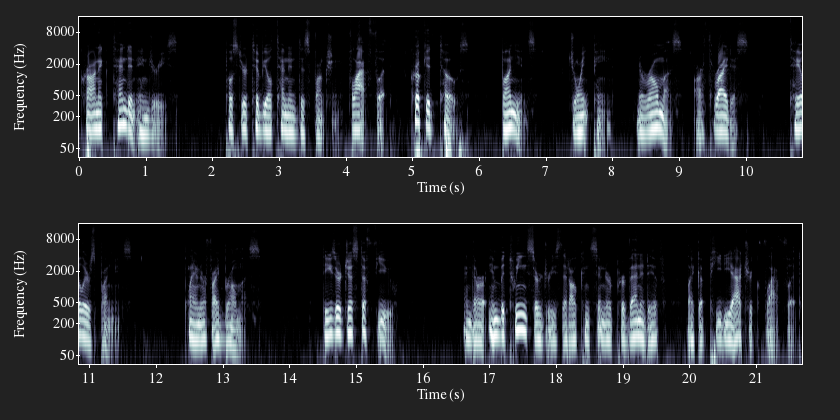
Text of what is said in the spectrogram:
chronic tendon injuries, posterior tibial tendon dysfunction, flat foot, crooked toes bunions, joint pain, neuromas, arthritis, Taylor's bunions, plantar fibromas. These are just a few, and there are in between surgeries that I'll consider preventative, like a pediatric flat foot.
